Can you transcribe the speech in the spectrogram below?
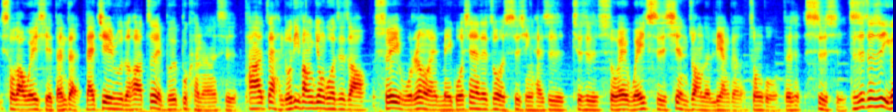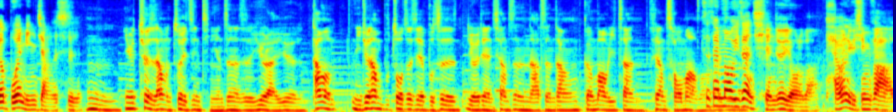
受到威胁等等来介入的话，这也不是不可能的事。他在很多地方用过这招，所以我认为美国现在在做的事情还是就是所谓维持现状的两个中国的事实，只是这是一个不会明讲的事。嗯，因为确实他们最近几年真的是越来越他们。你觉得他们不做这些，不是有一点像是拿成当跟贸易战像筹码吗？这在贸易战前就有了吧？台湾旅行法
